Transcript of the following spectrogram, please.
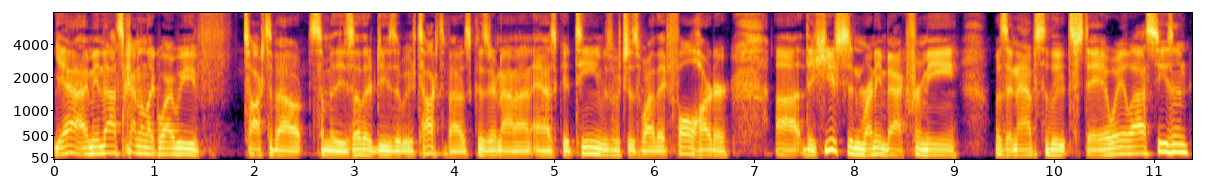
Yeah, I mean that's kind of like why we've talked about some of these other dudes that we've talked about is because they're not on as good teams, which is why they fall harder. Uh, the Houston running back for me was an absolute stay away last season,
